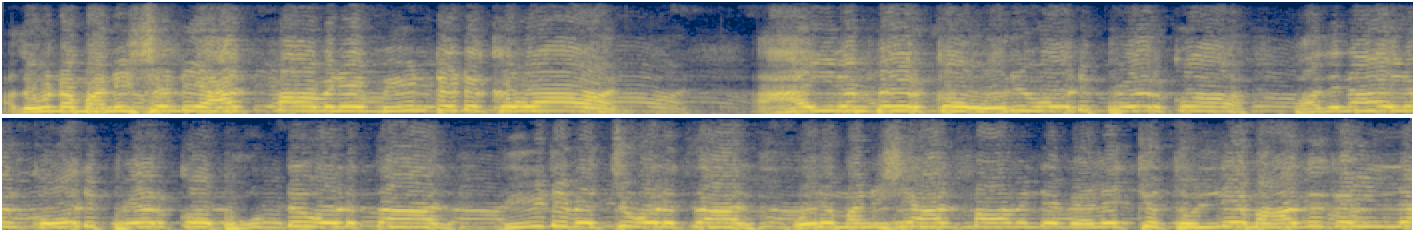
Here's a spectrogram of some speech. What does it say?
അതുകൊണ്ട് മനുഷ്യന്റെ ആത്മാവിനെ വീണ്ടെടുക്കുവാൻ ആയിരം പേർക്കോ ഒരു കോടി പേർക്കോ പതിനായിരം കോടി പേർക്കോ ഫുഡ് കൊടുത്താൽ വീട് വെച്ചു കൊടുത്താൽ ഒരു മനുഷ്യാത്മാവിന്റെ വിലയ്ക്ക് തുല്യമാകുകയില്ല.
